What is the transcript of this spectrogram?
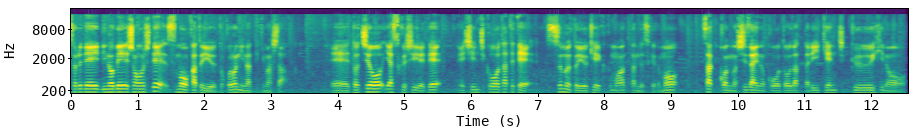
それでリノベーションをして住もうかというところになってきました。えー、土地を安く仕入れて新築を建てて住むという計画もあったんですけども昨今の資材の高騰だったり建築費の、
